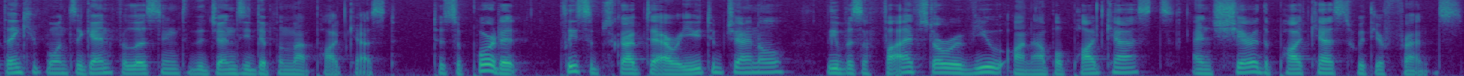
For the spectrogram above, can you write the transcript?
Thank you once again for listening to the Gen Z Diplomat podcast. To support it, please subscribe to our YouTube channel, leave us a five star review on Apple Podcasts, and share the podcast with your friends.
